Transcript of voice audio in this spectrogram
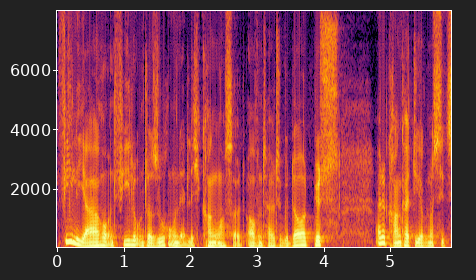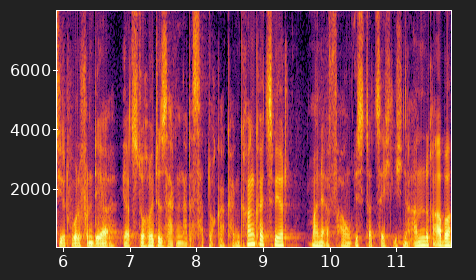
viele Jahre und viele Untersuchungen und etliche Krankenhausaufenthalte gedauert, bis eine Krankheit diagnostiziert wurde, von der Ärzte heute sagen, na, das hat doch gar keinen Krankheitswert. Meine Erfahrung ist tatsächlich eine andere, aber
